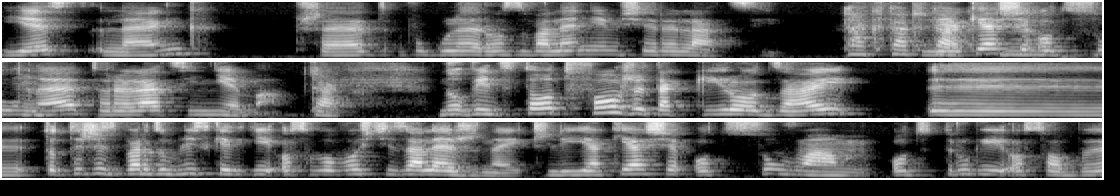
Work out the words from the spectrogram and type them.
jest lęk przed w ogóle rozwaleniem się relacji. Tak, tak, Czyli tak. jak ja się No, odsunę, to relacji nie ma. Tak. No więc to tworzy taki rodzaj, to też jest bardzo bliskie takiej osobowości zależnej, czyli jak ja się odsuwam od drugiej osoby,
